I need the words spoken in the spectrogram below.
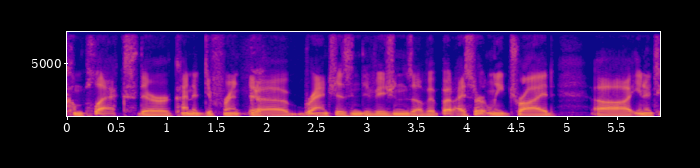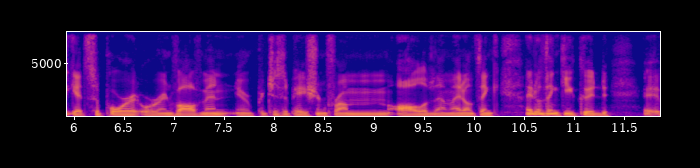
complex. There are kind of different Yeah. uh, branches and divisions of it, but I certainly tried, uh, you know, to get support or involvement or participation from all of them. I don't think I don't think you could, uh,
